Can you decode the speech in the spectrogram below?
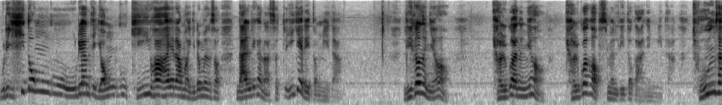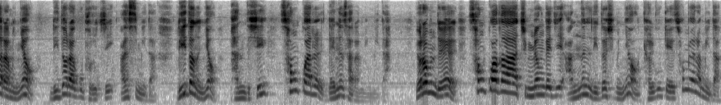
우리 희동구 우리한테 영구 기화해라 막 이러면서 난리가 났었죠. 이게 리더입니다. 리더는요, 결과는요, 결과가 없으면 리더가 아닙니다. 좋은 사람은요, 리더라고 부르지 않습니다. 리더는요, 반드시 성과를 내는 사람입니다. 여러분들, 성과가 증명되지 않는 리더십은요, 결국에 소멸합니다.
